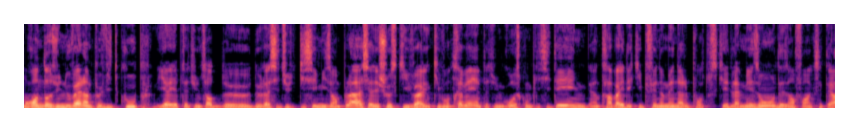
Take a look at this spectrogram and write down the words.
on rentre dans une nouvelle un peu vie de couple, il y a, peut-être une sorte de, de lassitude qui s'est mise en place, il y a des choses qui, va, qui vont très bien, il y a peut-être une grosse complicité, un travail d'équipe phénoménal pour tout ce qui est de la maison, des enfants, etc.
